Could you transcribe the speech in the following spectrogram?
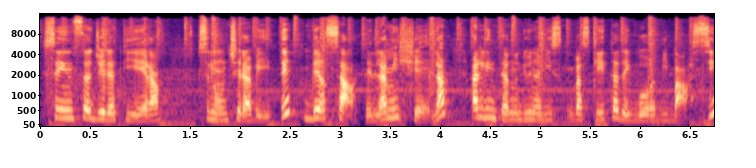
senza gelatiera. Se non ce l'avete, versate la miscela all'interno di una vaschetta dai bordi bassi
